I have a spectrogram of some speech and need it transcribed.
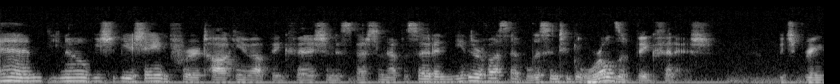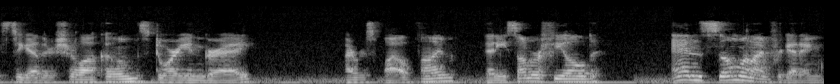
And, you know, we should be ashamed for talking about Big Finish in discussion episode, and neither of us have listened to the worlds of Big Finish, which brings together Sherlock Holmes, Dorian Gray, Iris Wildthyme, Benny Summerfield, and someone I'm forgetting.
